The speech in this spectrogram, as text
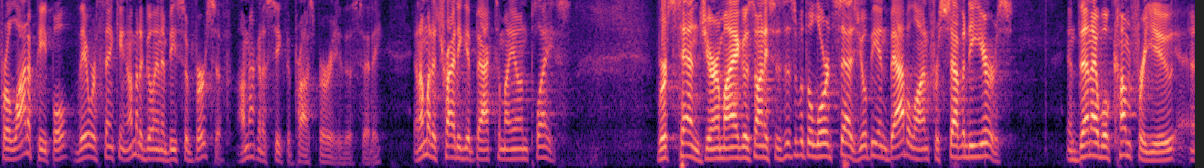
for a lot of people, they were thinking, I'm going to go in and be subversive. I'm not going to seek the prosperity of this city. And I'm going to try to get back to my own place. Verse 10, Jeremiah goes on. He says, This is what the Lord says You'll be in Babylon for 70 years. And then I will come for you uh,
